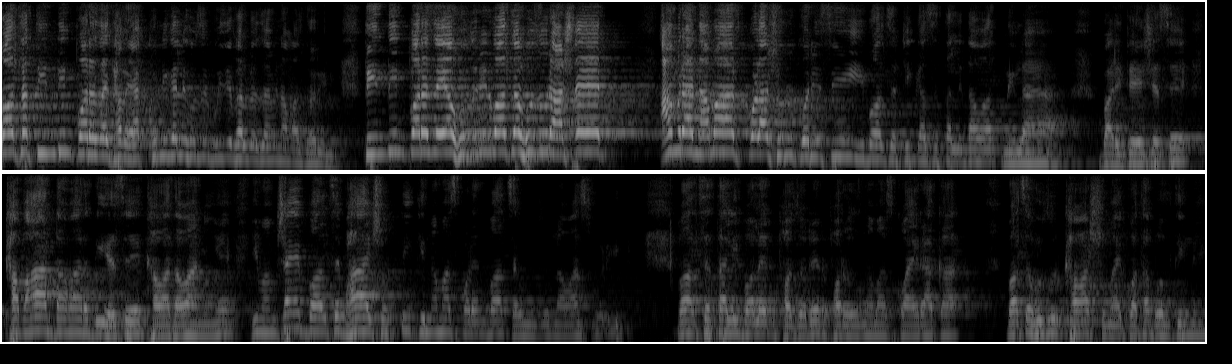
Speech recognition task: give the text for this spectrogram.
বলছে, তিন দিন পরে যাইতে হবে। এক্ষুনি গেলে হুজুর বুঝে ফেলবে যে আমি নামাজ ধরিনি। তিন দিন পরে যাইয়া হুজুরির বলছে, হুজুর আসেন। আমরা নামাজ পড়া শুরু করেছি। বলছে, ঠিক আছে, তাহলে দাওয়াত নিলা। বাড়িতে এসেছে, খাবার দাবার দিয়েছে, খাওয়া দাওয়া নিয়ে। ইমাম সাহেব বলছে, ভাই, সত্যি কি নামাজ পড়েন? বলছে, হুজুর, নামাজ পড়ি। বলছে তালি বলেন, ফজরের ফরজ নামাজ কয় রাখা বলছে, হুজুর, খাওয়ার সময় কথা বলতি নেই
